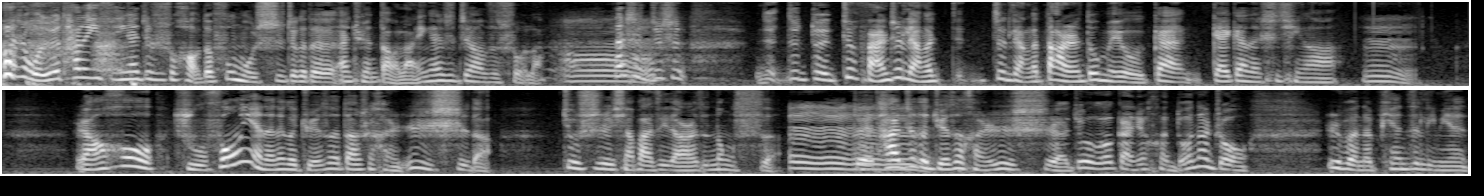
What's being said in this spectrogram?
但是我觉得他的意思应该就是说，好的父母是这个的安全岛了，应该是这样子说了。哦，但是就是，就就对，就反正这两个这两个大人都没有干该干的事情啊。嗯，然后祖峰演的那个角色倒是很日式的，就是想把自己的儿子弄死。嗯嗯，对他这个角色很日式，就我感觉很多那种日本的片子里面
